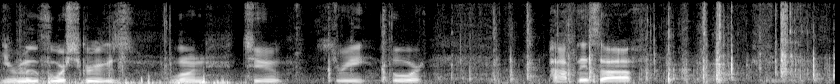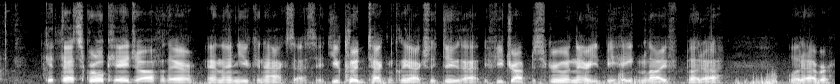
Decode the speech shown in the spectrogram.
You remove four screws. One, two, three, four pop this off, get that squirrel cage off of there, and then you can access it. You could technically actually do that. If you dropped a screw in there, you'd be hating life, but uh, whatever.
